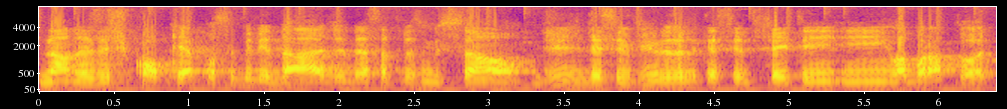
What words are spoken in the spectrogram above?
Não, não existe qualquer possibilidade dessa transmissão de, desse vírus ele ter sido feito em, em laboratório.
